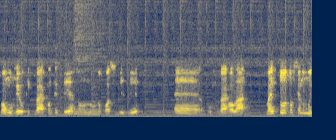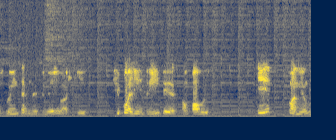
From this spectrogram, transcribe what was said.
vamos ver o que, que vai acontecer, não, não, não posso dizer é, o que vai rolar, mas estou torcendo muito pro Inter nesse meio, acho que ficou ali entre Inter, São Paulo e Flamengo,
